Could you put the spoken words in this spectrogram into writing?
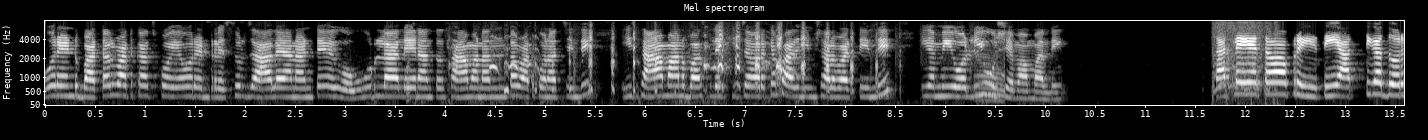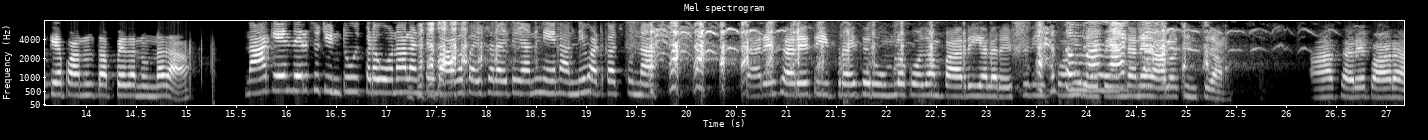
ఓ రెండు బట్టలు పట్టుకొచ్చుకోయో రెండు డ్రెస్సులు జాలే అని అంటే ఓ ఊర్లో లేనంత సామాన్ అంతా పట్టుకొని వచ్చింది. ఈ సామాను బస్సులు ఎక్కించే వరకే పది నిమిషాలు పట్టింది. ఇక మీ వాళ్ళు చూసే మమ్మల్ని. అట్లా చేస్తావా ప్రీతి? అట్టిగా దొరికే పనులు తప్పేదని ఉన్నదా? నాకేం తెలుసు చింటూ ఇక్కడ కొనాలంటే బాగా పైసలు అయితే అని నేను అన్ని పట్టుకొచ్చుకున్నా. సరే సరే ఇప్పుడైతే రూమ్లో పోదాం పారి అలా రెస్ట్ తీసుకొని రేపు ఏందనేది ఆలోచించుదాం. సరే పారా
